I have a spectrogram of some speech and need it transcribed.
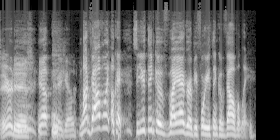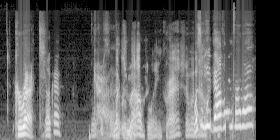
there it is. Yep, there you go. Not Valvoline. Okay, so you think of Viagra before you think of Valvoline. Correct. Okay. Interesting. What's. Valvoline crash? Wasn't know. he Valvoline for a while?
